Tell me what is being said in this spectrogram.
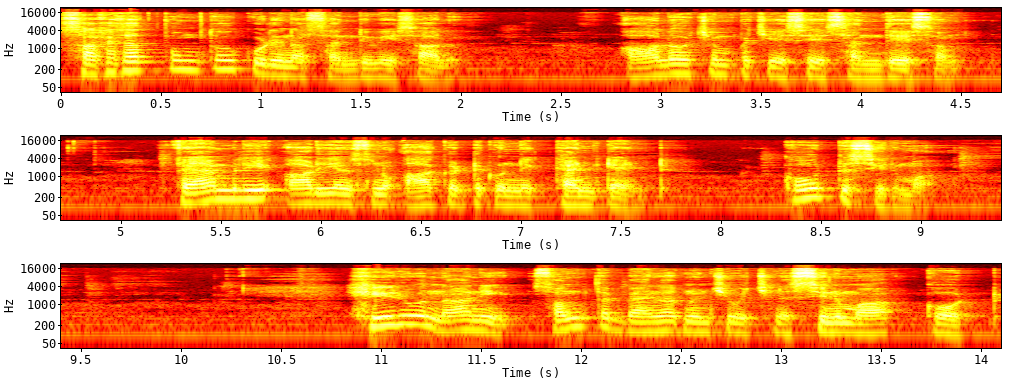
సహజత్వంతో కూడిన సన్నివేశాలు. ఆలోచింపచేసే సందేశం. ఫ్యామిలీ ఆడియన్స్ను ఆకట్టుకునే కంటెంట్ కోర్టు సినిమా. హీరో నాని సొంత బ్యానర్ నుంచి వచ్చిన సినిమా కోర్ట్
